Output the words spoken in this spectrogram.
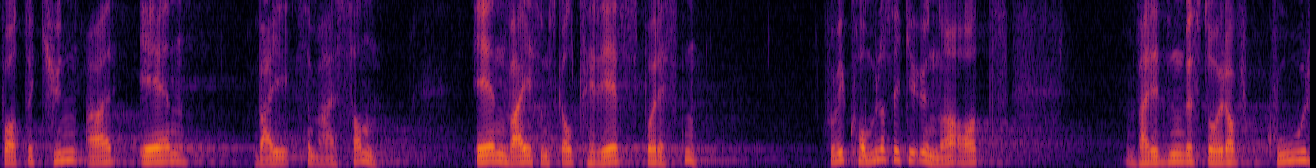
på at det kun er én vei som er sann. Én vei som skal tres på resten. For vi kommer oss ikke unna at verden består av kor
